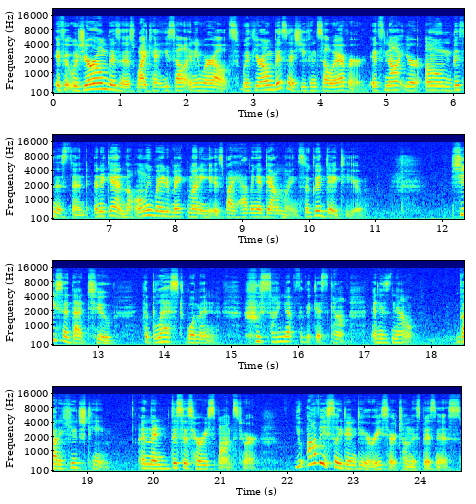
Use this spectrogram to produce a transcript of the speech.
If it was your own business, why can't you sell anywhere else? With your own business, you can sell wherever. It's not your own business then. And again, the only way to make money is by having a downline. So good day to you. She said that too. The blessed woman who signed up for the discount and has now got a huge team. And then this is her response to her. You obviously didn't do your research on this business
